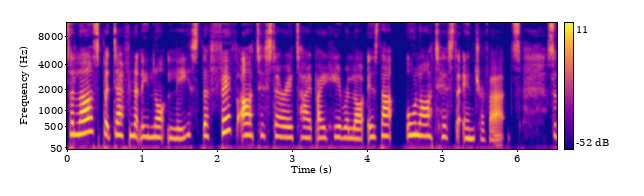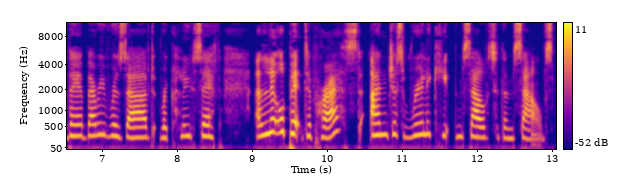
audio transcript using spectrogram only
So, last but definitely not least, the fifth artist stereotype I hear a lot is that all artists are introverts. So, they are very reserved, reclusive, a little bit depressed, and just really keep themselves to themselves.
